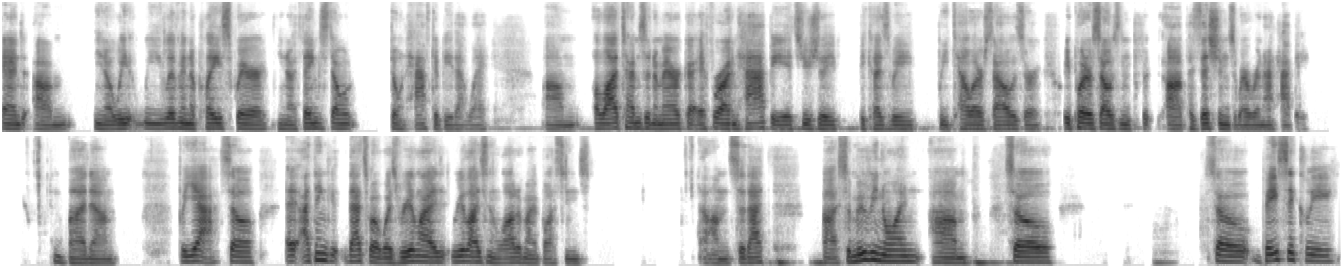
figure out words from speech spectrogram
And um you know we we live in a place where you know things don't don't have to be that way. Um, a lot of times in america if we're unhappy it's usually because we we tell ourselves or we put ourselves in uh, positions where we're not happy. But um but yeah so I, I think that's what was realize realizing a lot of my blessings. Um so that uh so moving on um so so basically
